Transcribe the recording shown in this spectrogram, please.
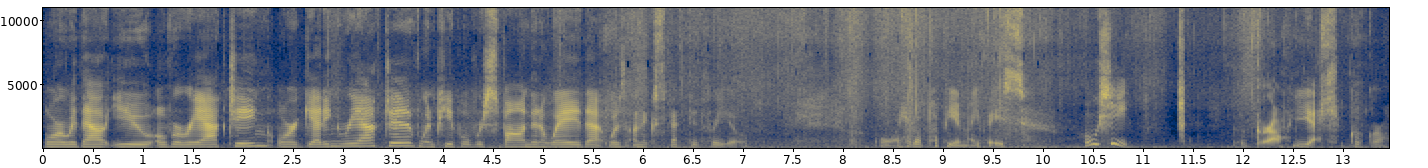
or without you overreacting or getting reactive when people respond in a way that was unexpected for you. Oh, I have a puppy in my face. Oh, she. Good girl. Yes, good girl.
